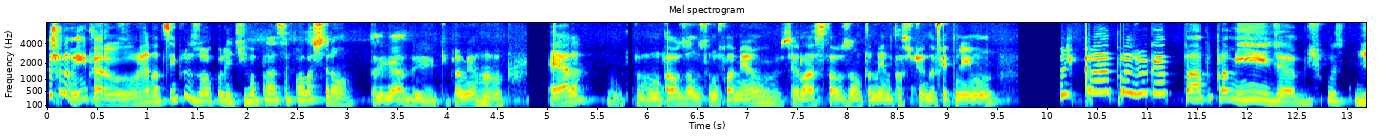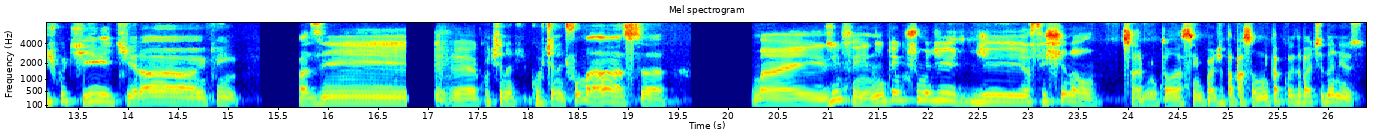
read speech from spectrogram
Mas pra mim, cara, o Renato sempre usou a coletiva pra ser falastrão, tá ligado? E que pra mim era, não tá usando isso no Flamengo, sei lá se tá usando também, não tá sentindo efeito nenhum. Pra jogar papo pra mídia, discu- discutir, tirar, enfim, fazer é, cortina, de- cortina de fumaça. Mas, enfim, não tenho costume de, de assistir, não, sabe? Então, assim, pode estar passando muita coisa batida nisso.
